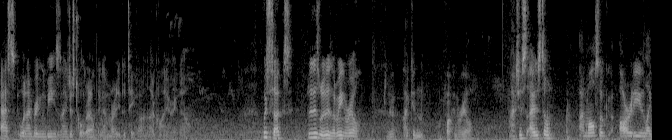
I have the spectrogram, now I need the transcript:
asked when I'm bringing bees, and I just told her I don't think I'm ready to take on another client right now. Which sucks, but it is what it is. I'm being real. yeah, I can. I'm fucking real. I just. I just don't. I'm also already like.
